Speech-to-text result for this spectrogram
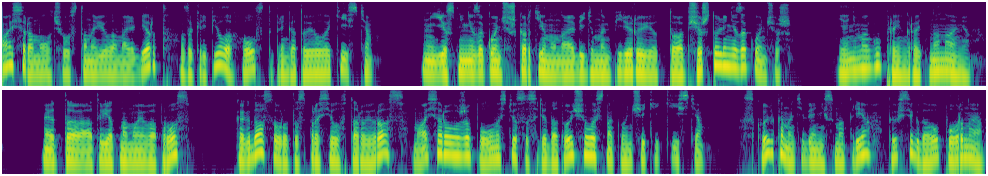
Масера молча установила мольберт, закрепила холст и приготовила кисти. «Если не закончишь картину на обеденном перерыве, то вообще что ли не закончишь?» «Я не могу проиграть на нами». «Это ответ на мой вопрос?» Когда Сорота спросил второй раз, Масера уже полностью сосредоточилась на кончике кисти. «Сколько на тебя не смотри, ты всегда упорная».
